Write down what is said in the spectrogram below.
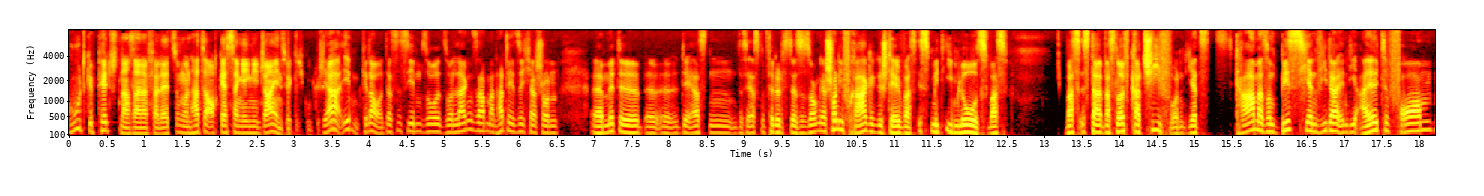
gut gepitcht nach ja. seiner Verletzung und hatte auch gestern gegen die Giants wirklich gut gespielt. Ja, eben, genau. Und das ist eben so, so langsam, man hatte sich ja schon äh, Mitte äh, äh, der ersten, des ersten Viertels der Saison ja schon die Frage gestellt, was ist mit ihm los? Was, was ist da, was läuft gerade schief? Und jetzt kam er so ein bisschen wieder in die alte Form.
